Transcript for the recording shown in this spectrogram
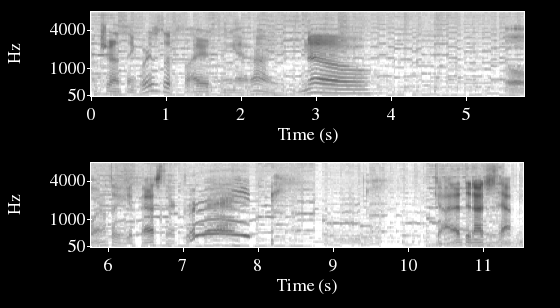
I'm trying to think, where's the fire thing at? I don't even know. Oh, I don't think I get past there. Great! God, that did not just happen.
